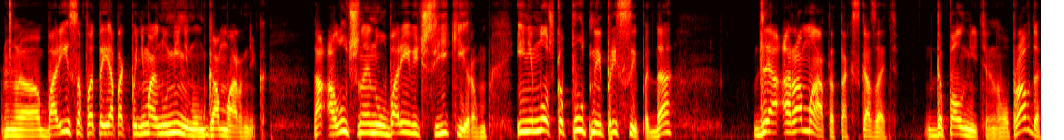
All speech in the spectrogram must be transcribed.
Борисов, это, я так понимаю, ну, минимум гамарник. Да? А лучше, наверное, Убаревич с Якиром. И немножко путный присыпать, да? Для аромата, так сказать, дополнительного, правда?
